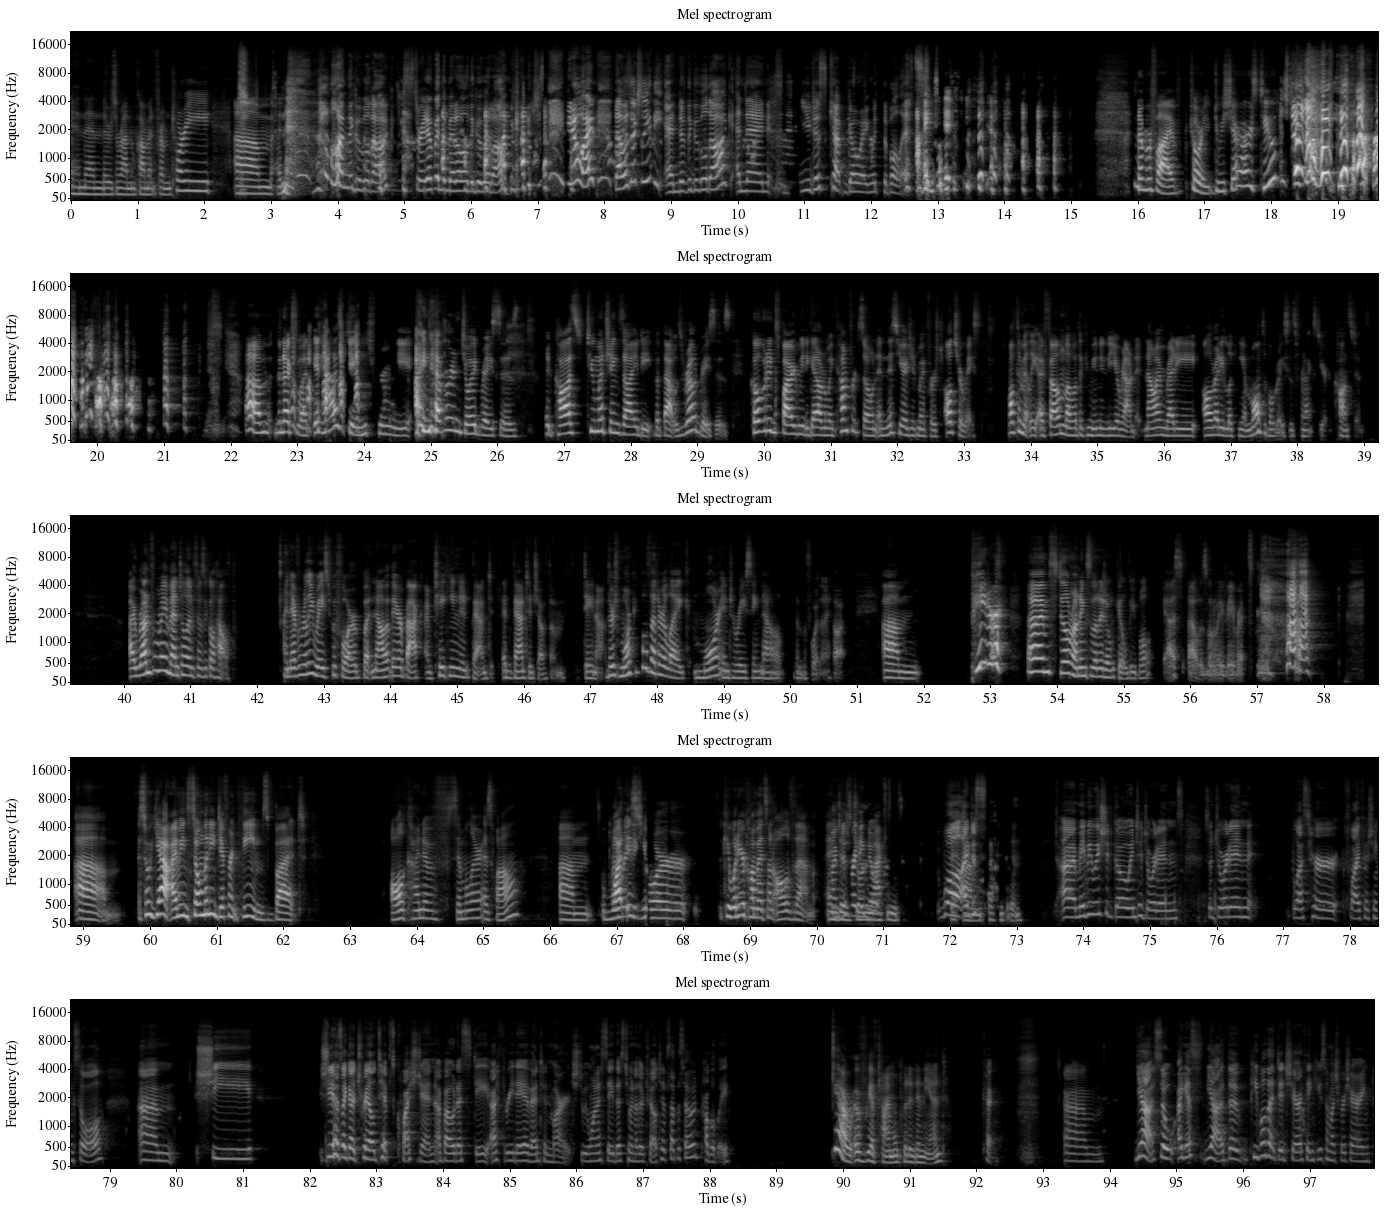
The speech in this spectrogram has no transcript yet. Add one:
And then there's a random comment from Tory. Um, and on the Google Doc, straight up in the middle of the Google Doc. you know what? That was actually the end of the Google Doc, and then you just kept going with the bullets. I did. Yeah. Number five, Tory. Do we share ours too? Um, the next one. It has changed for me. I never enjoyed races. It caused too much anxiety, but that was road races. COVID inspired me to get out of my comfort zone, and this year I did my first ultra race. Ultimately, I fell in love with the community around it. Now I'm ready, already looking at multiple races for next year. Constance. I run for my mental and physical health. I never really raced before, but now that they are back, I'm taking advantage advantage of them. Dana. There's more people that are like more into racing now than before than I thought. Um, Peter, I'm still running so that I don't kill people. Yes, that was one of my favorites. Um, so yeah, I mean, so many different themes, but all kind of similar as well. Um, what is your okay? What are your comments on all of them? And I'm just does Jordan. Mackey's, well, I um, just fit in? uh, maybe we should go into Jordan's. So Jordan, bless her fly fishing soul, um, she she has like a trail tips question about a state a three day event in March. Do we want to save this to another trail tips episode? Probably. Yeah, or if we have time, we'll put it in the end. Okay. Um yeah, so I guess yeah, the people that did share, thank you so much for sharing.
